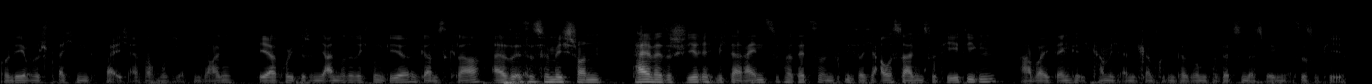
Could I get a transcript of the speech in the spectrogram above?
und dementsprechend, weil ich einfach, muss ich offen sagen, eher politisch in die andere Richtung gehe, ganz klar. Also ist es für mich schon teilweise schwierig, mich da rein zu versetzen und wirklich solche Aussagen zu tätigen. Aber ich denke, ich kann mich eigentlich ganz gut in Personen versetzen, deswegen ist es okay.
